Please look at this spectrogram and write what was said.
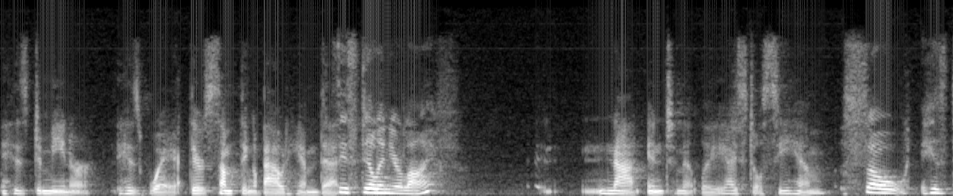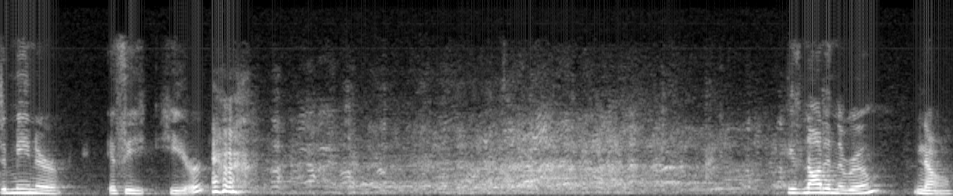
His demeanor, his way. There's something about him Is that he still in your life? not intimately. I still see him. So his demeanor, is he here? he's not in the room? No,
